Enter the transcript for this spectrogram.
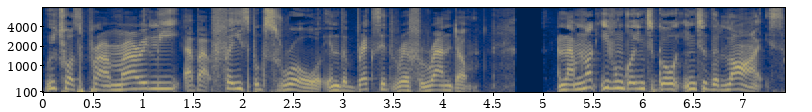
which was primarily about Facebook's role in the Brexit referendum. And I'm not even going to go into the lies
